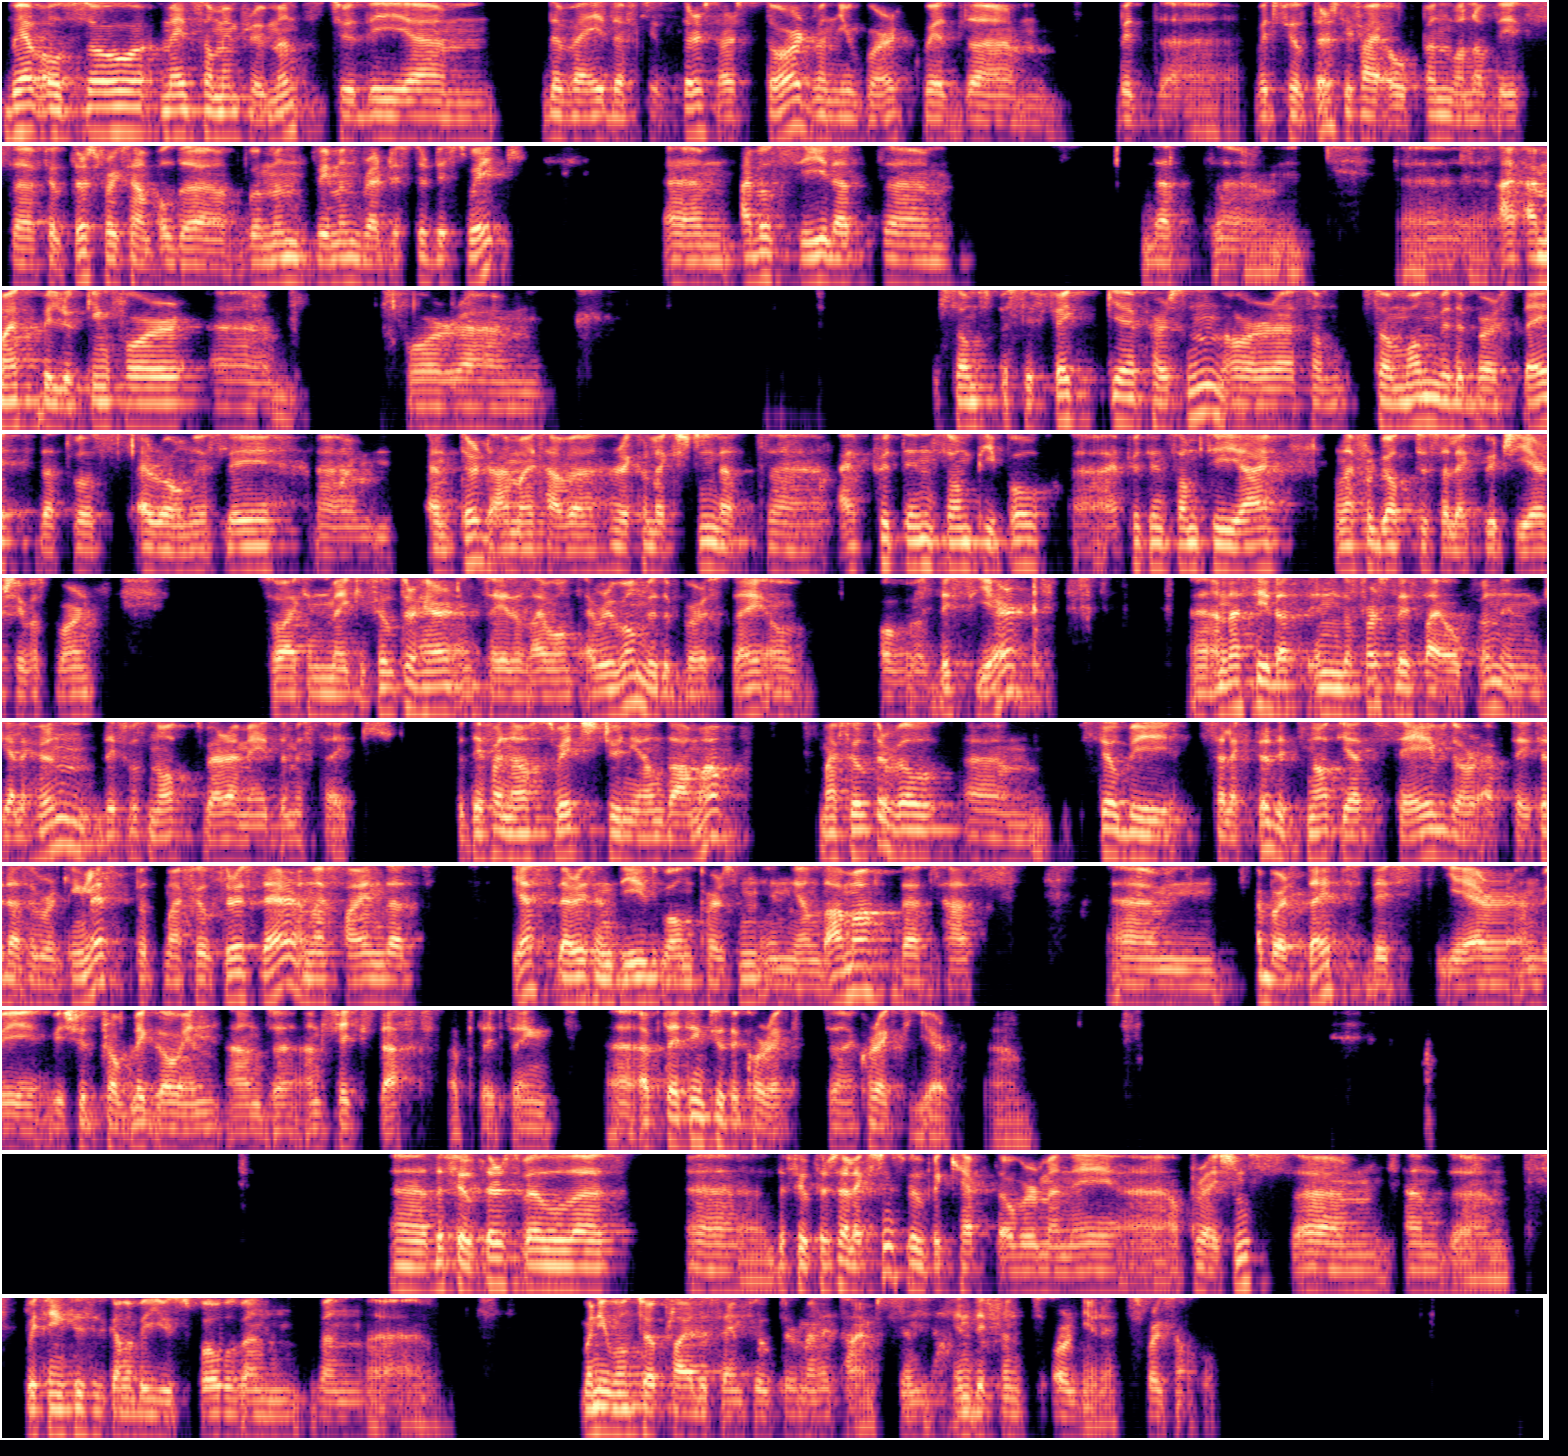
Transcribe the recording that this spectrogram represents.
we have also made some improvements to the um, the way the filters are stored when you work with um, with uh, with filters. If I open one of these uh, filters, for example, the women women registered this week, um, I will see that um, that um, uh, I, I, might be looking for um, for some specific uh, person or uh, some someone with a birth date that was erroneously um, entered. I might have a recollection that uh, I put in some people, uh, I put in some TI, and I forgot to select which year she was born. So I can make a filter here and say that I want everyone with the birthday of, of this year. Uh, and I see that in the first list I opened in Gelehun, this was not where I made the mistake. But if I now switch to Njandama, my filter will um, still be selected. It's not yet saved or updated as a working list, but my filter is there. And I find that, yes, there is indeed one person in Njandama that has um, a birth date this year. And we, we should probably go in and, uh, and fix that, updating, uh, updating to the correct, uh, correct year. Um, uh, the filters will uh, uh, the filter selections will be kept over many uh, operations, um, and um, we think this is going to be useful when when uh, when you want to apply the same filter many times in in different org units, for example.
